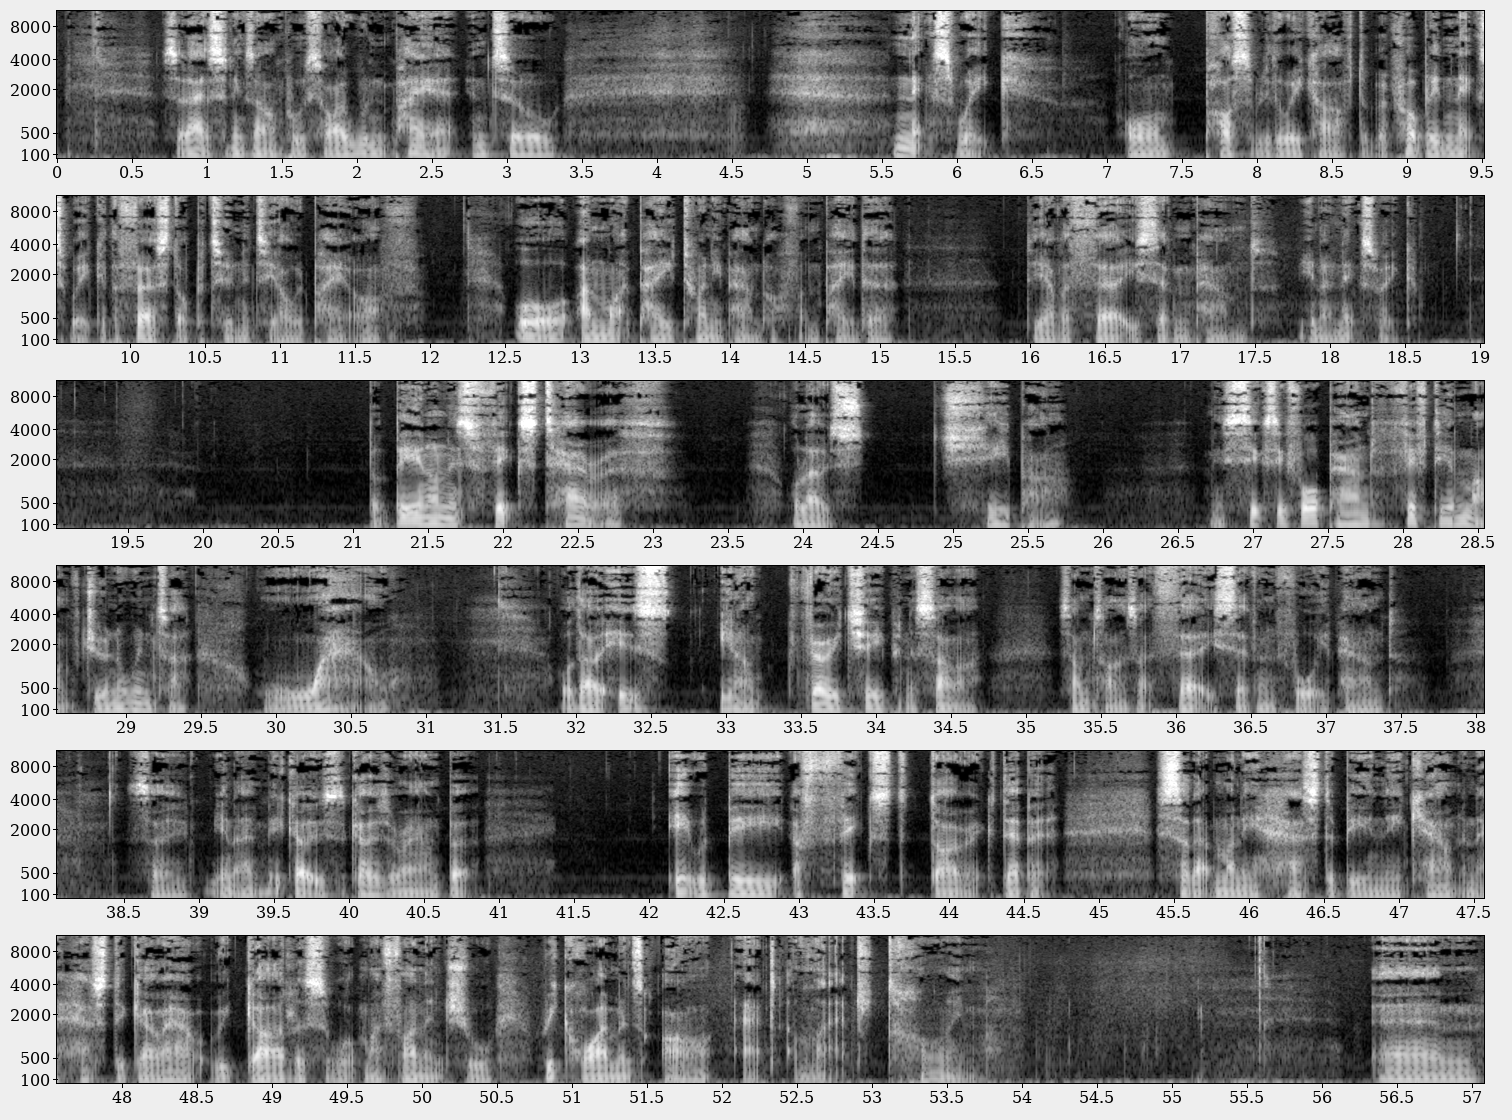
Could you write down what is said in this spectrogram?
So that's an example. So I wouldn't pay it until next week or possibly the week after, but probably next week at the first opportunity I would pay it off. Or I might pay twenty pound off and pay the the other thirty seven pound, you know, next week. But being on this fixed tariff, although it's cheaper, I sixty four pound fifty a month during the winter. Wow. Although it is, you know, very cheap in the summer sometimes like 37 40 pound so you know it goes goes around but it would be a fixed direct debit so that money has to be in the account and it has to go out regardless of what my financial requirements are at that time um,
